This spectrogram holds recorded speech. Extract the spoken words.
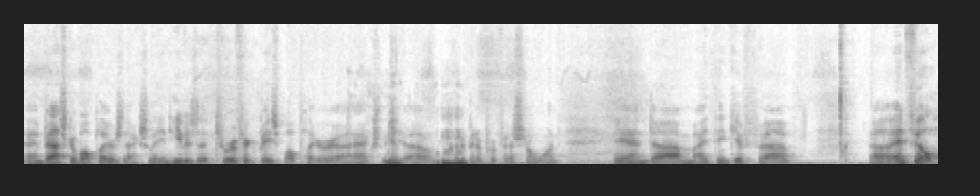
and basketball players actually. And he was a terrific baseball player. Uh, actually, Yeah. uh, Mhm. could have been a professional one. And um, I think if uh, uh, and Phil,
